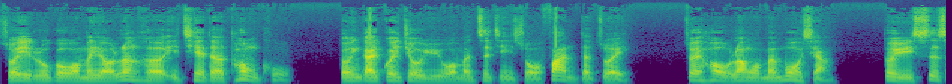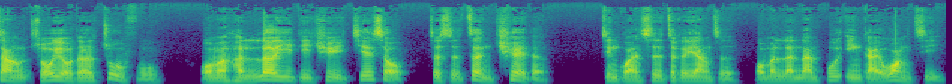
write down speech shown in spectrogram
所以，如果我们有任何一切的痛苦，都应该归咎于我们自己所犯的罪。最后，让我们默想，对于世上所有的祝福，我们很乐意地去接受，这是正确的。尽管是这个样子，我们仍然不应该忘记，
